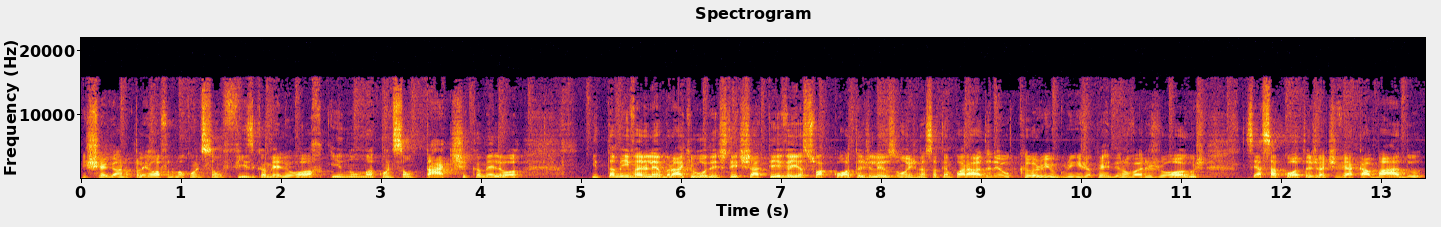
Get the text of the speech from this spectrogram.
e chegar no playoff numa condição física melhor e numa condição tática melhor. E também vale lembrar que o Golden State já teve aí a sua cota de lesões nessa temporada, né? O Curry e o Green já perderam vários jogos. Se essa cota já tiver acabado,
